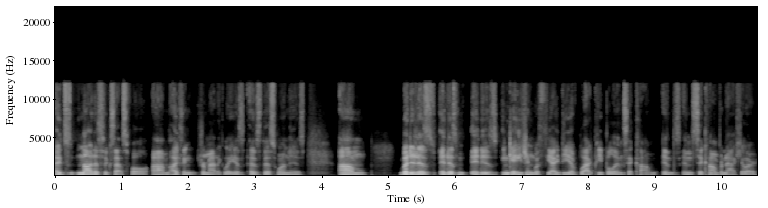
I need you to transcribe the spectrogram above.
it's not as successful, um, I think dramatically as as this one is. Um, but it is it is it is engaging with the idea of black people in sitcom in in sitcom vernacular.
